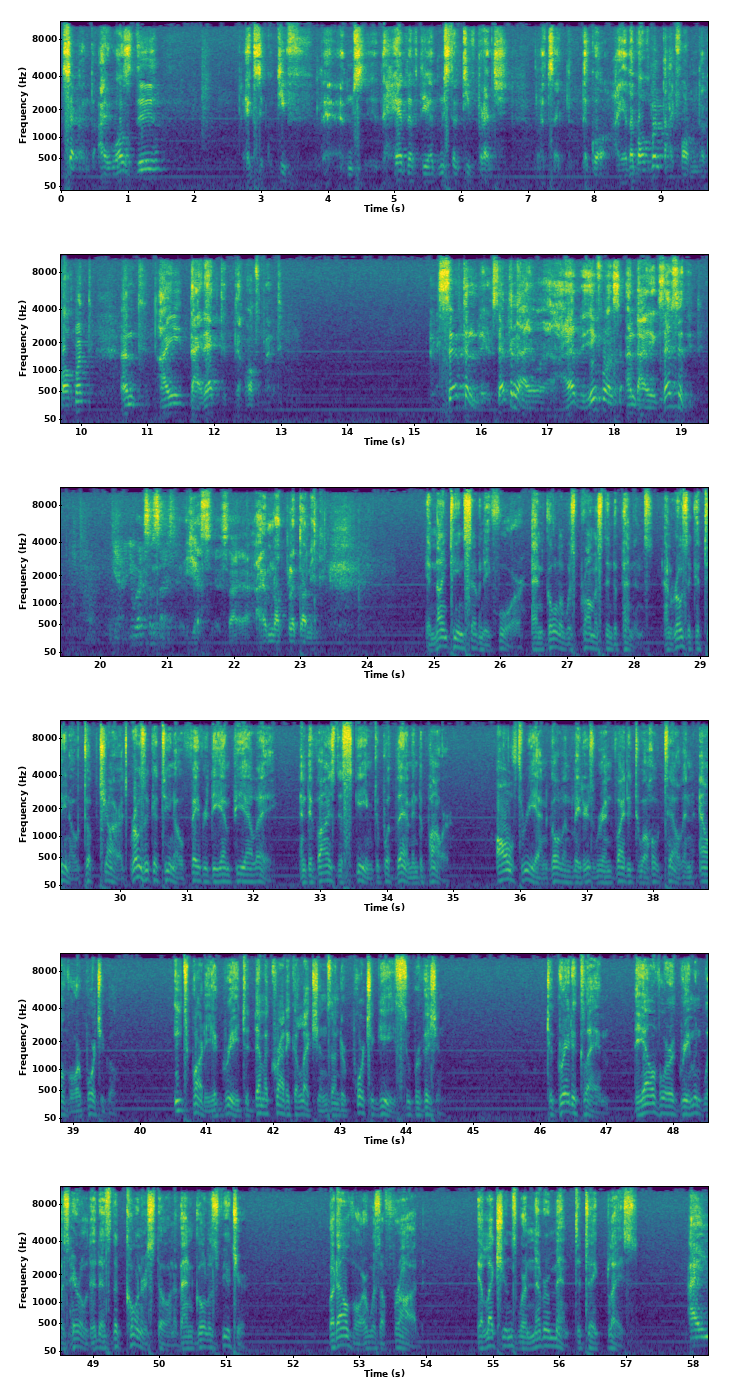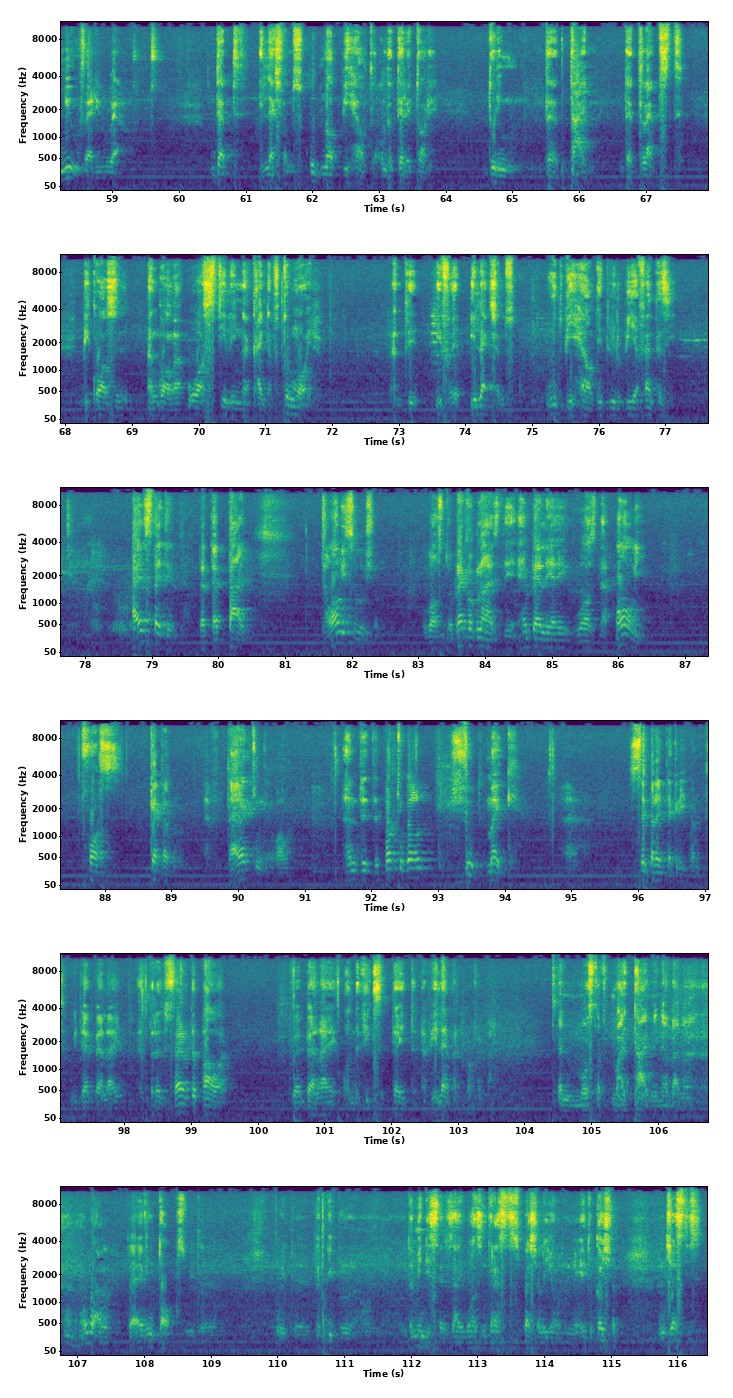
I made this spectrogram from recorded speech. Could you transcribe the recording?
Second, I was the executive, the, the, head of the administrative branch. Let's say the go. I had a government, I formed the government, and I directed the government. Certainly, certainly I, I have the influence and I exerted it. Yeah, you exercised it. Yes, yes, I, I am not platonic. In 1974, Angola was promised independence, and Rosa Coutinho took charge. Rosa Coutinho favored the MPLA and devised a scheme to put them into power. All three Angolan leaders were invited to a hotel in Alvor, Portugal. Each party agreed to democratic elections under Portuguese supervision. To great acclaim, the Alvor Agreement was heralded as the cornerstone of Angola's future. But Alvor was a fraud. Elections were never meant to take place. I knew very well that elections could not be held on the territory during the time that lapsed because Angola was still in a kind of turmoil. And if elections would be held, it will be a fantasy. I stated that at that time the only solution was to recognize the MPLA was the only force capable of directing the war, and that Portugal should make a separate agreement with the MPLA and transfer the power to MPLA on the fixed date of 11 November. Spend most of my time in Havana, uh, having talks with, uh, with uh, the people on the ministers. I was interested especially on education and justice.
